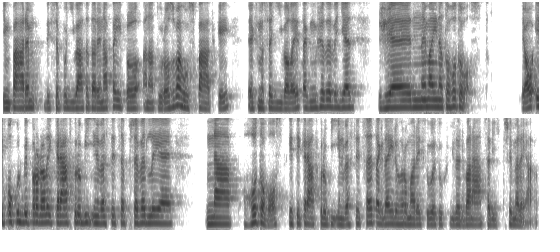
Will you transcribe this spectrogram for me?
Tím pádem, když se podíváte tady na PayPal a na tu rozvahu zpátky, jak jsme se dívali, tak můžete vidět, že nemají na to hotovost. Jo, i pokud by prodali krátkodobý investice, převedli je na hotovost i ty krátkodobé investice, tak dají dohromady v tuhle tu chvíli 12,3 miliard,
